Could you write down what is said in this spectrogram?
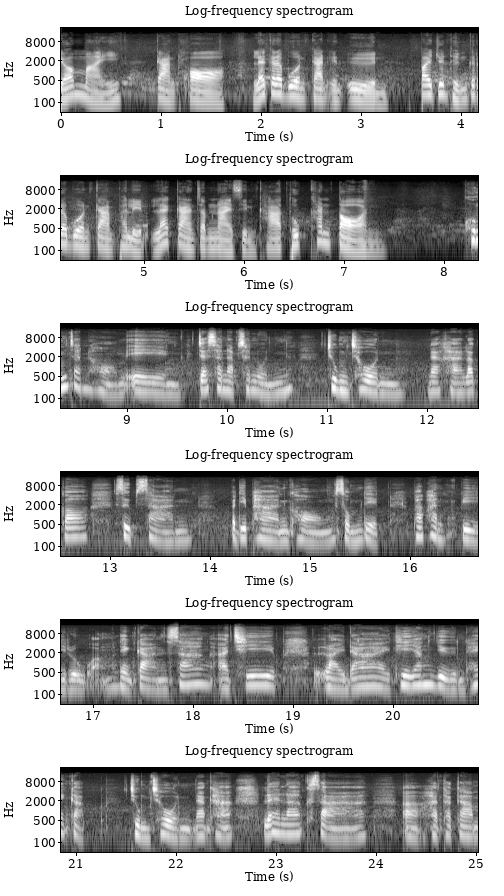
ย้อมไหม การทอ และกระบวนการอื่น ๆ ไปจนถึงกระบวนการผลิตและการจำหน่ายสินค้าทุกขั้นตอน คุ้มจันหอมเองจะสนับสนุนชุมชนนะคะ แล้วก็สืบสารปฏิพานของสมเด็จพระพันปีหลวงในการสร้างอาชีพรายได้ที่ยั่งยืนให้กับชุมชนนะคะ และรักษาอ่าหัตถกรรม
